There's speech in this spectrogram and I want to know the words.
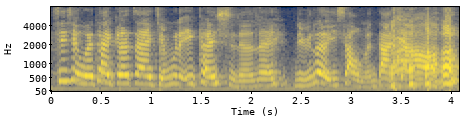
谢谢维泰哥在节目的一开始呢，来娱乐一下我们大家哦。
